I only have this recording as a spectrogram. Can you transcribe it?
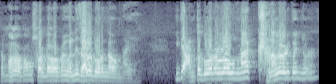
బ్రహ్మలోకం స్వర్గలోకం ఇవన్నీ చాలా దూరంగా ఉన్నాయి. ఇది అంత దూరంలో ఉన్న క్షణంలో వెళ్ళిపోయింది చూడండి.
